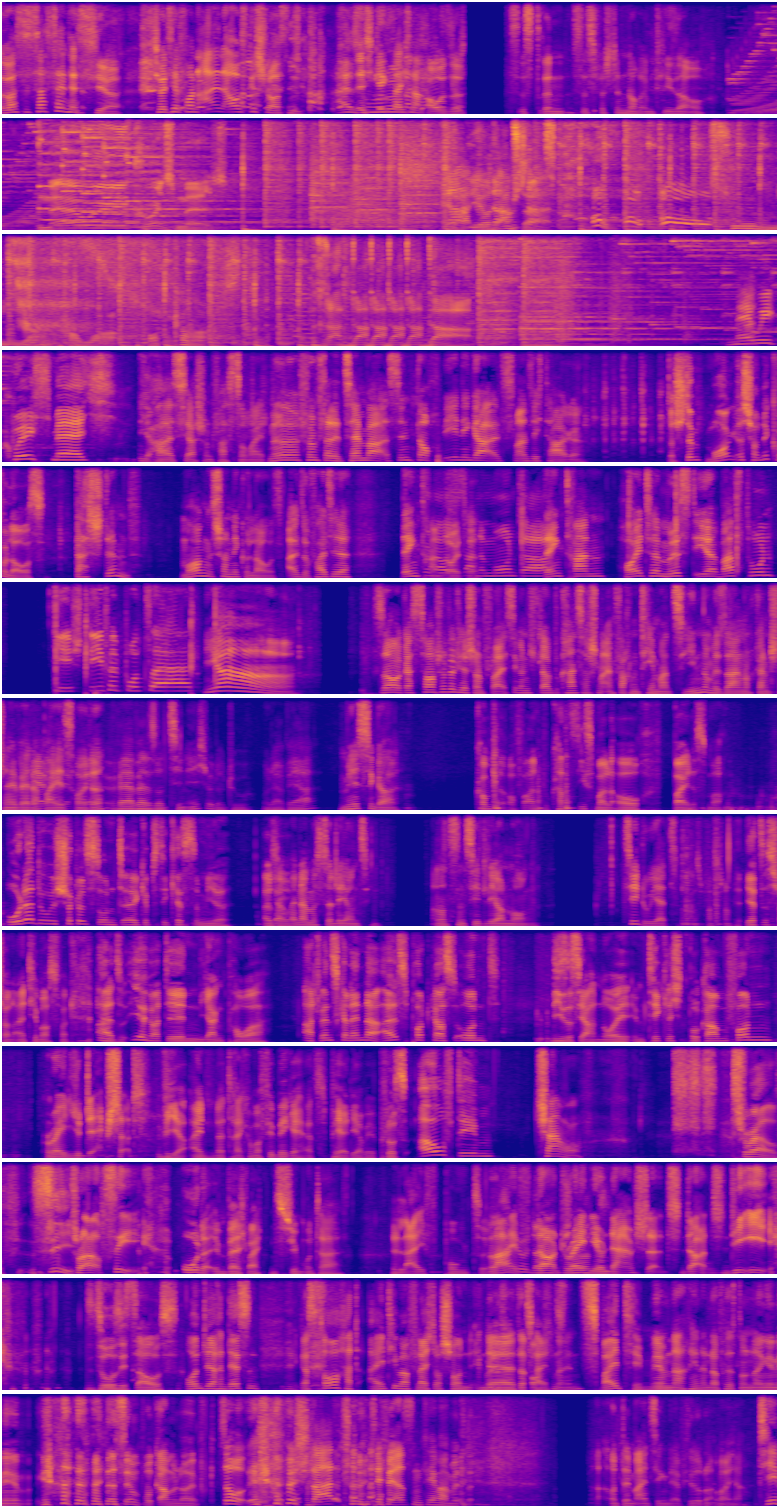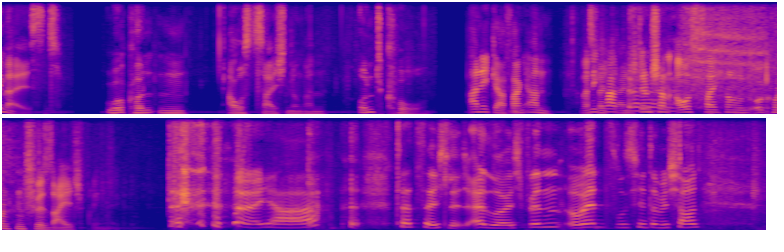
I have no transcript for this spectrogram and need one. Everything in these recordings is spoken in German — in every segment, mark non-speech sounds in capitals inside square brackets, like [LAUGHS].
Was ist das denn jetzt hier? Ich werde hier von allen ausgeschlossen. [LAUGHS] Also, Ich gehe gleich nach Hause. Es ist drin. Es ist bestimmt noch im Teaser auch. Merry Christmas. Radio Darmstadt. Zoom Young Power Podcast. Radadadada. Merry Christmas. Ja, ist ja schon fast soweit, ne? 5. Dezember. Es sind noch weniger als 20 Tage. Das stimmt, morgen ist schon Nikolaus. Das stimmt. Morgen ist schon Nikolaus. Also, falls ihr. Denkt dran, es ist an Leute. einem Montag. Denkt dran, heute müsst ihr was tun? Die Stiefel putzen. Ja! So, Gaston schüttelt hier schon fleißig und ich glaube, du kannst doch schon einfach ein Thema ziehen und wir sagen noch ganz schnell, wer dabei ist heute. Wer, wer, wer soll ziehen? Ich oder du? Oder wer? Mir ist egal. Kommt darauf an, du kannst diesmal auch beides machen. Oder du schüttelst und äh, gibst die Kiste mir. Also, ja, wenn, dann müsste Leon ziehen. Ansonsten zieht Leon morgen. Zieh du jetzt. Das passt schon. jetzt ist schon ein Thema ausfallen. Also, ihr hört den Young Power Adventskalender als Podcast und dieses Jahr neu im täglichen Programm von Radio Darmstadt. wir 103,4 MHz per DAB Plus auf dem Channel 12C 12C. oder im weltweiten Stream unter live.radiodarmstadt.de. So sieht's aus. Und währenddessen, Gaston hat ein Thema, vielleicht auch schon in der Zeit zwei Themen. Mir im Nachhinein dafür ist es unangenehm, [LAUGHS] wenn das im Programm läuft. So, [LAUGHS] wir starten mit dem ersten Thema bitte. Und dem einzigen der Episode, aber ja. Thema ist Urkunden, Auszeichnungen und Co. Annika, fang an. Was Annika hat bestimmt schon Auszeichnungen und Urkunden für Seilspringen. [LAUGHS] Ja, tatsächlich. Also, ich bin, Moment, jetzt muss ich hinter mich schauen.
